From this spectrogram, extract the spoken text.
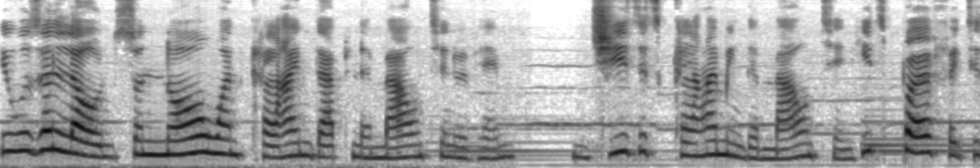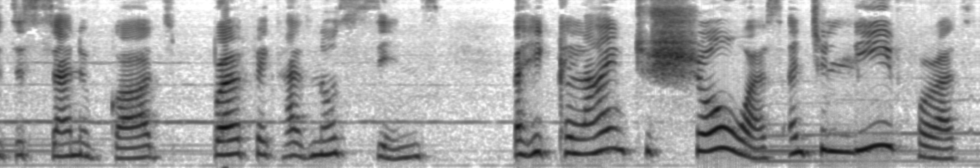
he was alone, so no one climbed up in the mountain with him. Jesus climbing the mountain, he's perfect, he's the Son of God, perfect, has no sins. But he climbed to show us and to leave for us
